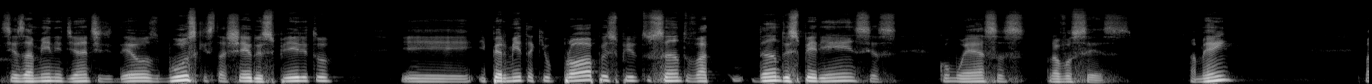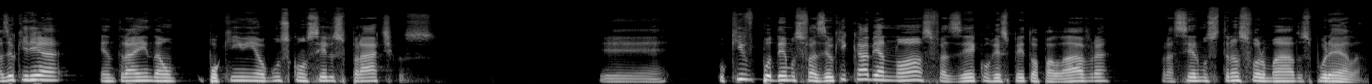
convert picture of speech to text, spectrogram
se examine diante de Deus, busque estar cheio do Espírito e, e permita que o próprio Espírito Santo vá dando experiências como essas para vocês. Amém? Mas eu queria entrar ainda um pouquinho em alguns conselhos práticos. É, o que podemos fazer, o que cabe a nós fazer com respeito à palavra para sermos transformados por ela?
